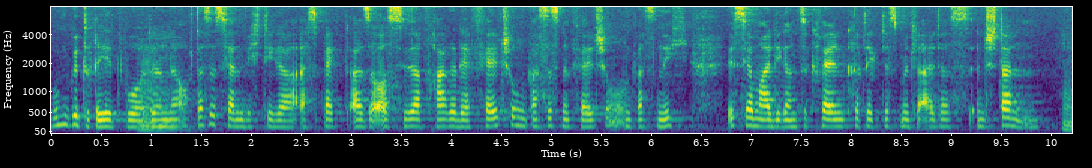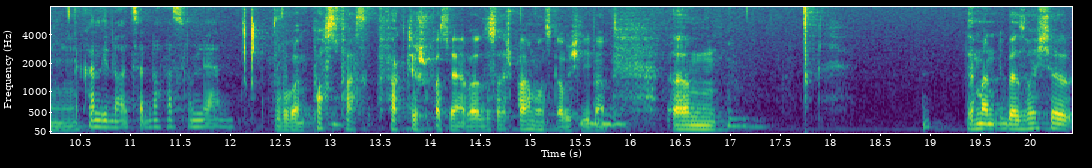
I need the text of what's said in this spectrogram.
rumgedreht wurde? Mhm. Ne? Auch das ist ja ein wichtiger Aspekt. Also aus dieser Frage der Fälschung, was ist eine Fälschung und was nicht, ist ja mal die ganze Quellenkritik des Mittelalters entstanden. Mhm. Da kann die Neuzeit noch was von lernen wo wir beim Postfaktisch fast wären, aber das sparen wir uns, glaube ich, lieber. Mhm. Ähm, wenn man über solche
